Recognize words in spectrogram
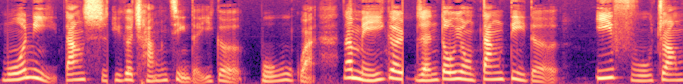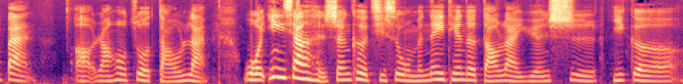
模拟当时一个场景的一个博物馆。那每一个人都用当地的衣服装扮啊、然后做导览。我印象很深刻，其实我们那天的导览员是一个。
